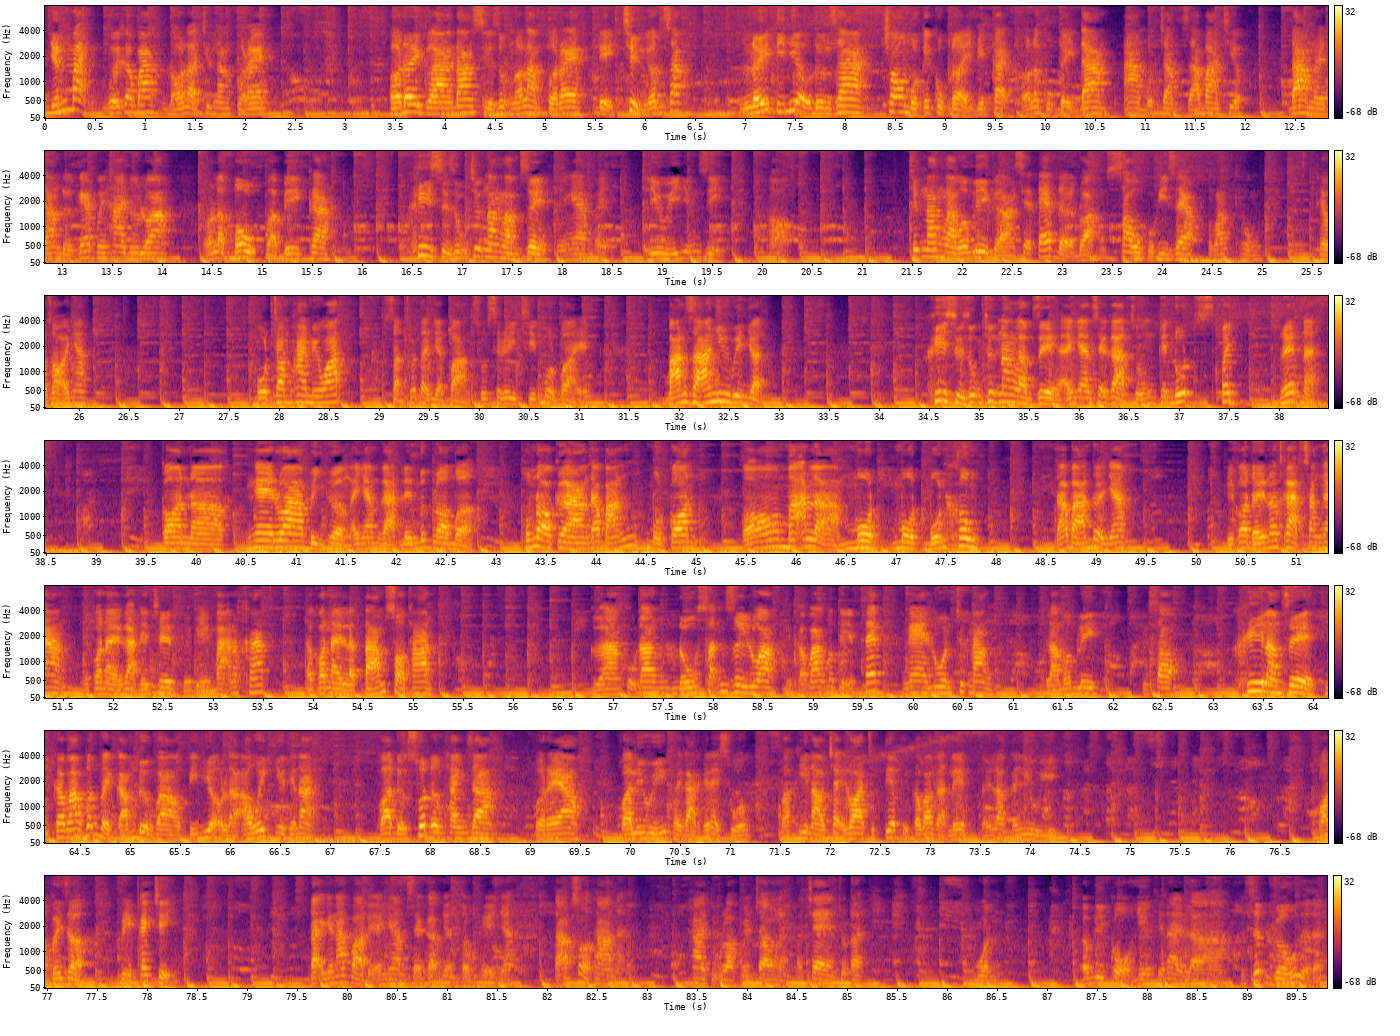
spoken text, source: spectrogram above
Nhấn mạnh với các bác, đó là chức năng pre. Ở đây cửa hàng đang sử dụng nó làm pre để chỉnh âm sắc, lấy tín hiệu đường ra cho một cái cục đẩy bên cạnh, đó là cục đẩy đam A100 giá 3 triệu. Đam này đang được ghép với hai đôi loa đó là bầu và BK khi sử dụng chức năng làm rề thì anh em phải lưu ý những gì? Đó. Chức năng làm âm ly cửa hàng sẽ test ở đoạn sau của video. Các bác không theo dõi nhá. 120W sản xuất tại Nhật Bản số series 917 bán giá như bên Nhật. Khi sử dụng chức năng làm rề anh em sẽ gạt xuống cái nút spec rate này. Còn uh, nghe loa bình thường anh em gạt lên mức lo mở hôm nọ cửa hàng đã bán một con, có mã là 1140 đã bán rồi nha. Thì con đấy nó gạt sang ngang nhưng con này gạt lên trên, bởi vì mã nó khác. Là con này là 8 sò than. Cửa hàng cũng đang đấu sẵn dây loa để các bác có thể test nghe luôn chức năng làm âm ly. Thì sau, khi làm rề thì các bác vẫn phải cắm đường vào tín hiệu là AUX như thế này. Và được xuất âm thanh ra preamp và lưu ý, phải gạt cái này xuống. Và khi nào chạy loa trực tiếp thì các bác gạt lên. Đấy là cái lưu ý. Còn bây giờ, về cách chỉnh. Đại cái nắp vào để anh em sẽ cảm nhận tổng thể nhá. 8 sò than này, hai tủ lọc bên trong này, nó che chỗ này. Nguồn âm đi cổ như thế này là rất gấu rồi đấy.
